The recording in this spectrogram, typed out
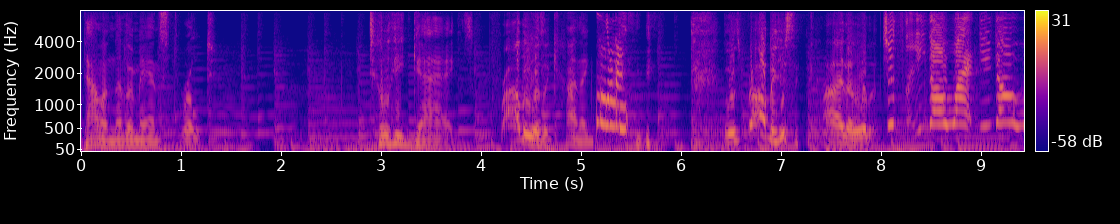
down another man's throat till he gags probably was a kind of. it was probably just a kind of little. Just you know what? You know what?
